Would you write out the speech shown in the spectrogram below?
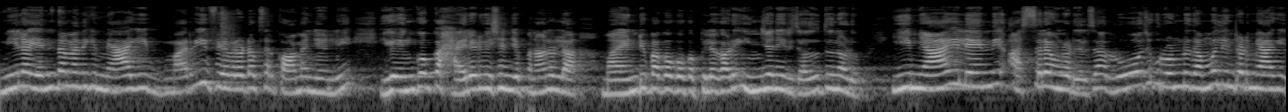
మీలో ఎంతమందికి మ్యాగీ మరీ ఫేవరెట్ ఒకసారి కామెంట్ చేయండి. ఇక ఇంకొక హైలైట్ విషయం చెప్పినాను మా ఇంటి పక్కకు ఒక పిల్లగాడు ఇంజనీర్ చదువుతున్నాడు. ఈ మ్యాగీ లేనిది అస్సలే ఉండడు తెలుసా? రోజుకు రెండు దమ్ములు తింటాడు మ్యాగీ.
